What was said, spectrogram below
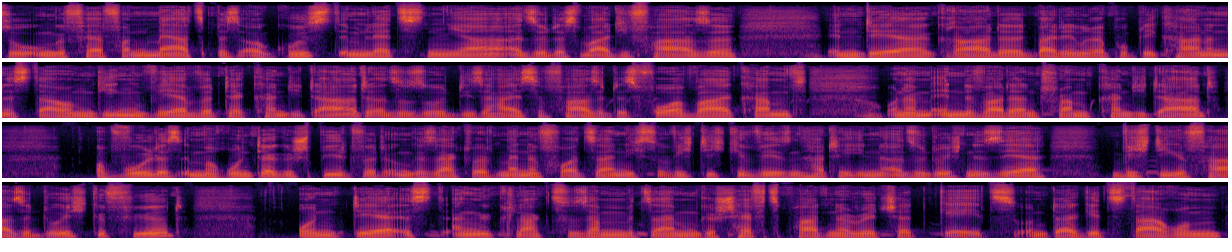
so ungefähr von März bis August im letzten Jahr. Also das war die Phase, in der gerade bei den Republikanern es darum ging, wer wird der Kandidat, also so diese heiße Phase des Vorwahlkampfs. Und am Ende war dann Trump Kandidat. Obwohl das immer runtergespielt wird und gesagt wird, Manafort sei nicht so wichtig gewesen, hatte ihn also durch eine sehr wichtige Phase durchgeführt. Und der ist angeklagt zusammen mit seinem Geschäftspartner Richard Gates. Und da geht es darum,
